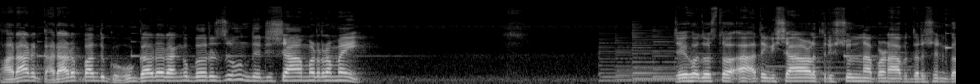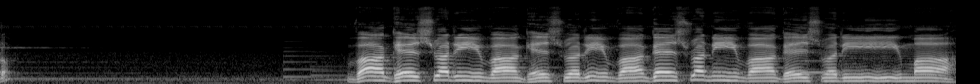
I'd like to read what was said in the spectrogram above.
ફરાર, ઘરાર, પદ ઘુ ઘર રંગ બર સુંદર, શ્યામ, રમય. જય હો દોસ્તો, આ અતિ વિશાળ ત્રિશુલના પણ આપ દર્શન કરો. વાઘેશ્વરી વાઘેશ્વરી વાઘેશ્વરી વાઘેશ્વરી માં.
